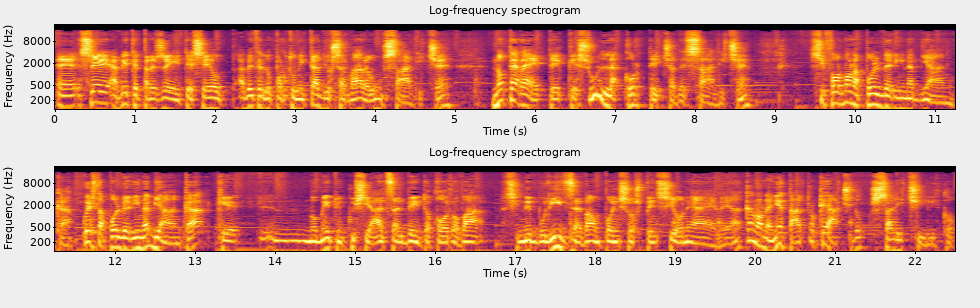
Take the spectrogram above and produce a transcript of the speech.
Eh, se avete presente, se avete l'opportunità di osservare un salice, noterete che sulla corteccia del salice si forma una polverina bianca. Questa polverina bianca, che eh, nel momento in cui si alza il vento, cosa va si nebulizza e va un po' in sospensione aerea, che non è nient'altro che acido salicilico.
